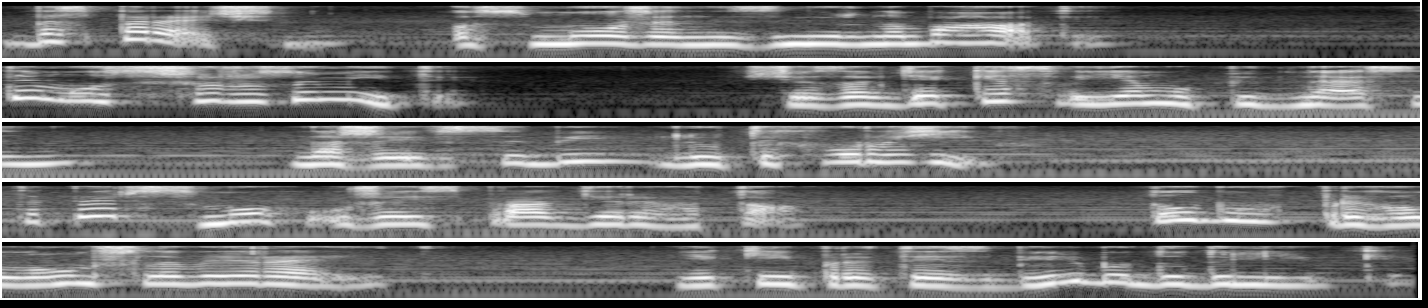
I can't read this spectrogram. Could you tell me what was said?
Безперечно, осможе незмірно багатий. Ти мусиш розуміти, що завдяки своєму піднесенню нажив собі лютих ворогів. Тепер смог уже й справді реготав. То був приголомшливий рейд, який притис більбо до долівки.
